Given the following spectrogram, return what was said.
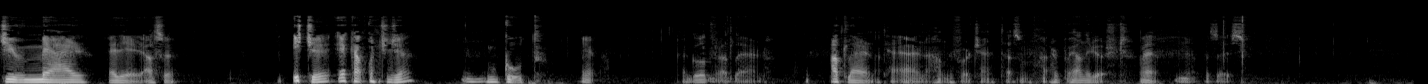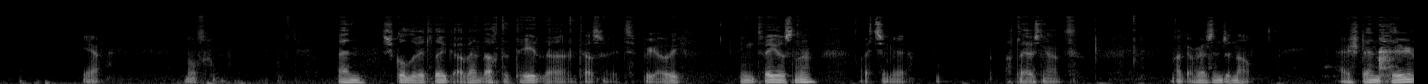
Giv mer er det altså. Inte jeg kan inte göra. God. Ja. God for at lærerne. At lærerne. Det är han er fortjent, det som er på han röst. Ja. Ja, precis. Ja. Något Men skulle vi lykke å vende etter til uh, til som vi bryr vi inn tvei husene, og ikke som jeg atle er snitt at man makka fyrir sin navn. Her stender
